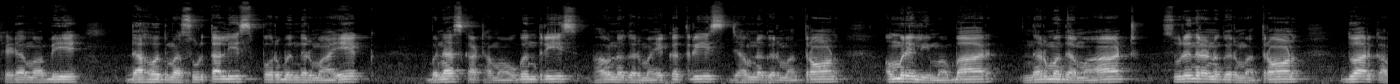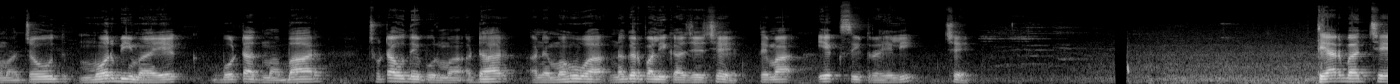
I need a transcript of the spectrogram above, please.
ખેડામાં બે, દાહોદમાં સુડતાલીસ, પોરબંદરમાં એક, બનાસકાંઠામાં ઓગણત્રીસ, ભાવનગરમાં એકત્રીસ, જામનગરમાં ત્રણ, અમરેલીમાં બાર, નર્મદામાં આઠ, સુરેન્દ્રનગરમાં ત્રણ, દ્વારકામાં ચૌદ, મોરબીમાં એક, બોટાદમાં બાર, છોટાઉદેપુરમાં અઢાર અને મહુવા નગરપાલિકા જે છે, તેમાં એક સીટ રહેલી છે. ત્યારબાદ છે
